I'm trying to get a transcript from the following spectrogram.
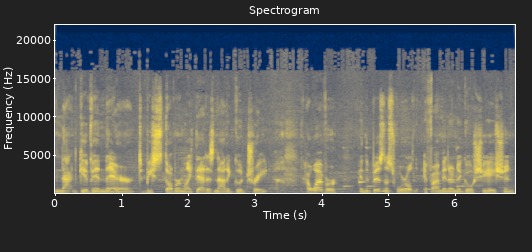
not give in there, to be stubborn like that is not a good trait. However, in the business world, if I'm in a negotiation,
